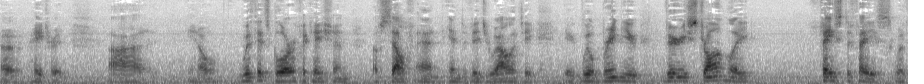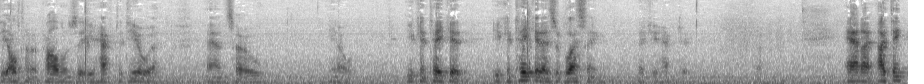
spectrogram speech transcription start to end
of hatred, uh, you know, with its glorification of self and individuality. It will bring you very strongly face to face with the ultimate problems that you have to deal with. And so, you know, you can take it you can take it as a blessing if you have to. And I, I think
